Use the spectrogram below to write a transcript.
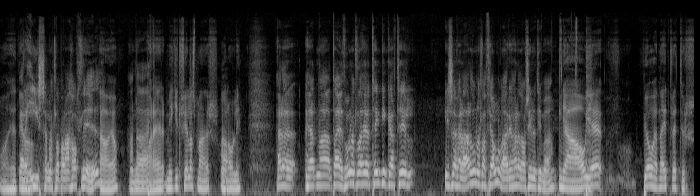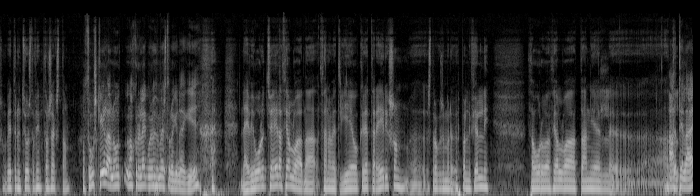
og er hérna að hýsa náttúrulega bara hálft liðið. Já, já, þannig að bara er mikill félagsmaður Já. hann Óli herru, hérna Dæði, þú náttúrulega hefur tengingar til Ísafjörðar, þú náttúrulega þjálfaðar, ég hörði það á sínum tíma. Já, ég bjó hérna eitt vetur veturinn 2015-16 og þú skilaði nú nokkru leikmur upp um meisturökinu eða ekki? Nei, við vorum tveir að þjálfa þarna þennan vetur, ég og Gretar Eiríksson uh, strákur sem eru uppalinn í fjölni. Þá vorum við að þjálfa Daniel uh, Adilai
